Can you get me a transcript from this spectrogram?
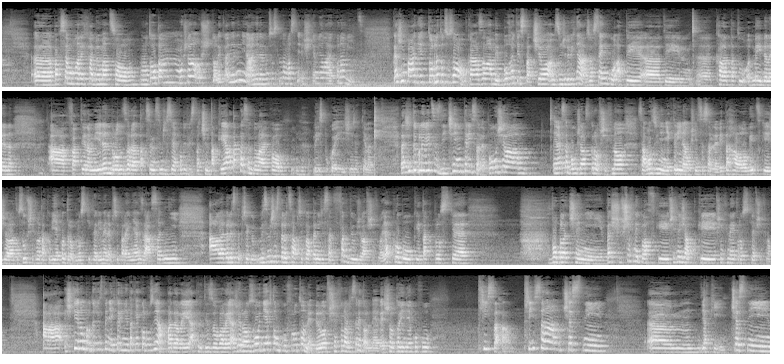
Uh, pak jsem mohla nechat doma co? Ono toho tam možná už tolik ani není, ani nevím, co jsem tam vlastně ještě měla jako navíc. Každopádně tohle, co jsem vám ukázala, mi bohatě stačilo a myslím, že kdybych měla řasenku a ty, uh, ty color tattoo od Maybelline a fakt jenom jeden bronzer, tak si myslím, že si jakoby vystačím taky, ale takhle jsem byla jako nejspokojenější, řekněme. Takže to byly věci z líčení, které jsem nepoužila. Jinak jsem použila skoro všechno. Samozřejmě některé náušnice jsem nevytahala logicky, že jo, to jsou všechno takové jako drobnosti, které mi nepřipadají nějak zásadní ale byli jste, přek... myslím, že jste docela překvapený, že jsem fakt využila všechno, jak klobouky, tak prostě v oblečení, veš, všechny plavky, všechny žabky, všechny prostě všechno. A ještě jenom protože jste některý mě tak jako různě napadali a kritizovali a že rozhodně v tom kufru to nebylo všechno, že se mi to nevešlo, to jiný kufru, přísahám. Přísahám čestný, um, jaký? Čestný,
